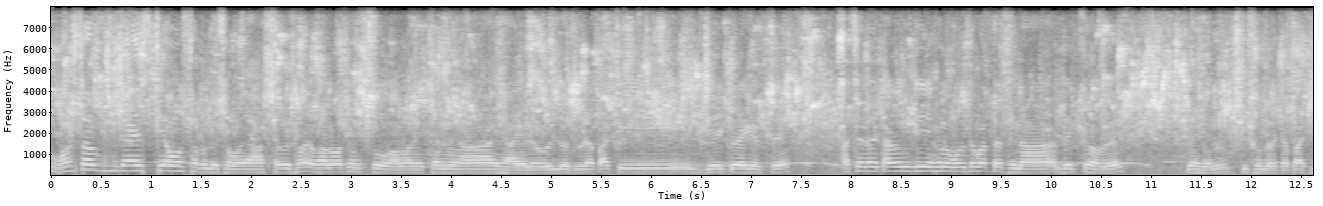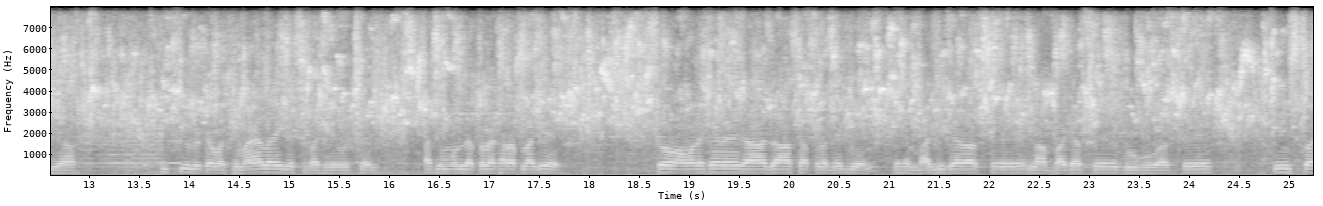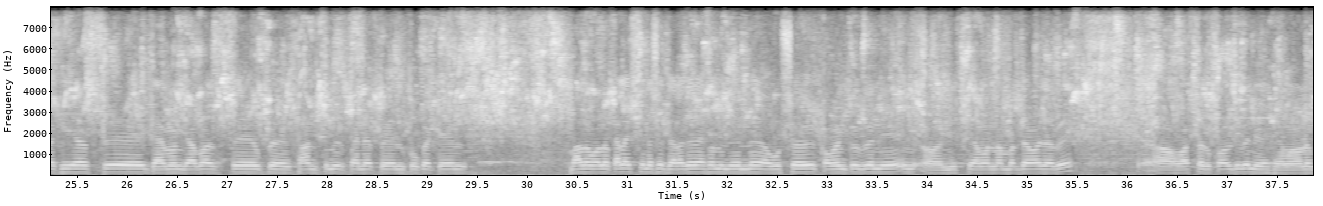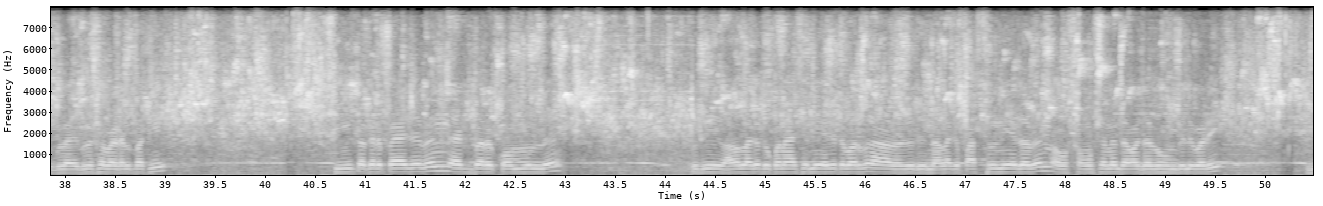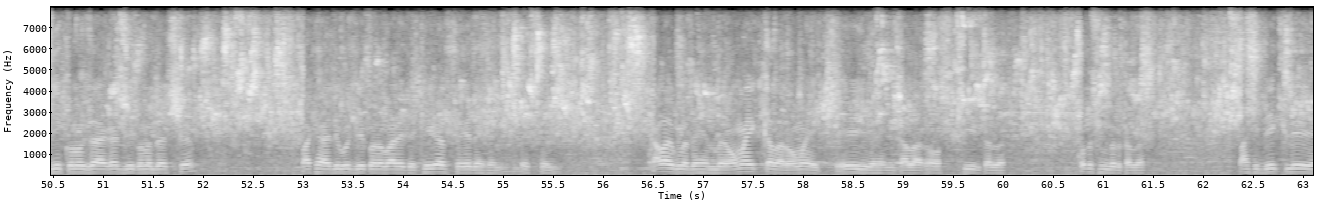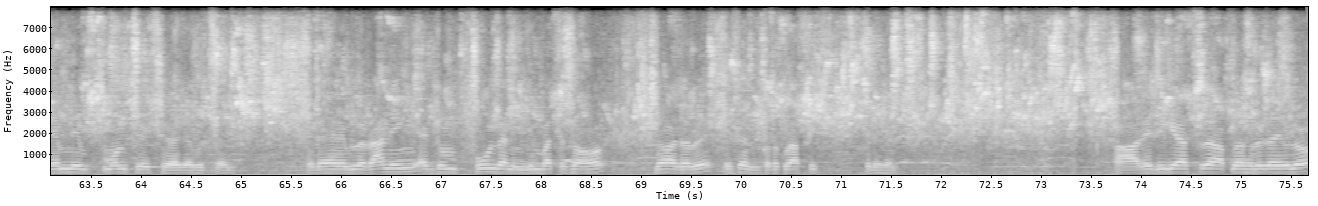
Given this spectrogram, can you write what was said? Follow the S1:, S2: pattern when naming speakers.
S1: WhatsApp guys কি অবস্থা করল সবাই? আশা করি সবাই ভালো আছেন। সো আমার এখানে, আয় হায়, এটা উইলো দুটা পাখি ডেট হয়ে গেছে। আচ্ছা এটার কারণ কি এখনও বলতে পারতেছি না, দেখতে হবে। দেখেন, কী সুন্দর একটা পাখি হ্যাঁ কি কিউট একটা পাখি, মায়া লাগে গেছে পাখিটা, বুঝছেন? পাখি মনলে এতটা খারাপ লাগে। তো আমার এখানে যা যা আছে আপনারা দেখবেন। দেখেন, বাজিকার আছে, লাভবাগ আছে, গুগু আছে, চিংস পাখি আছে, ডায়মন্ড গাব আছে, উপরে সানপুনের পাইনাপেল, কোকাটেল, ভালো ভালো কালেকশন আছে। যারা যারা এখন নেন অবশ্যই কমেন্ট করবেন। নিশ্চয়ই আমার নাম্বার দেওয়া যাবে। হোয়াটসঅ্যাপে কল দিবেন। দেখেন, আমার অনেকগুলো, এগুলো সব অ্যাডাল পাখি। সীমিত আকারে পেয়ে যাবেন, একবারে কম মূল্যে। যদি ভালো লাগে দোকানে এসে নিয়ে যেতে পারবেন, আর যদি না লাগে পার্সেল নিয়ে যাবেন, অবশ্য সমস্যা নেই, দেওয়া যাবে হোম ডেলিভারি যে কোনো জায়গায়, যে কোনো দেশে। পাঠিয়ে দেবো যে কোনো বাড়িতে, ঠিক আছে? এই দেখেন, দেখছেন? কালারগুলো দেখেন ভাই, অমায়িক কালার অমায়িক। এই দেখেন কালার অস্থির কালার কত সুন্দর কালার পাখি দেখলে এমনি মন ফ্রেশ হয়ে যায়, বুঝছেন? দেখেন, এগুলো রানিং একদম ফুল রানিং ডিম বাচ্চা সহ দেওয়া যাবে, বুঝছেন? কত ক্লাসিক দেখেন। আর এদিকে আসছে আপনার হলে যাই হলো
